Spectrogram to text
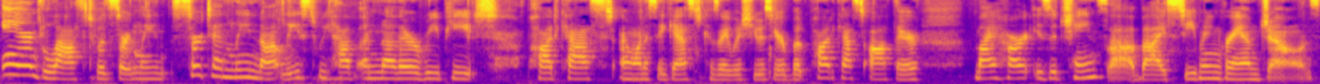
And last but certainly certainly not least, we have another repeat podcast. I want to say guest because I wish he was here, but podcast author, My Heart is a Chainsaw by Stephen Graham Jones.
